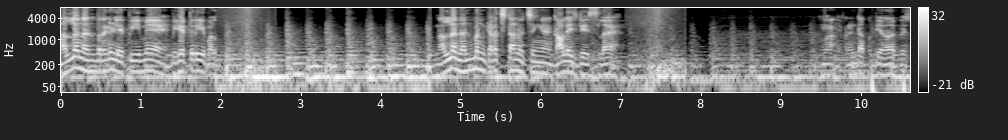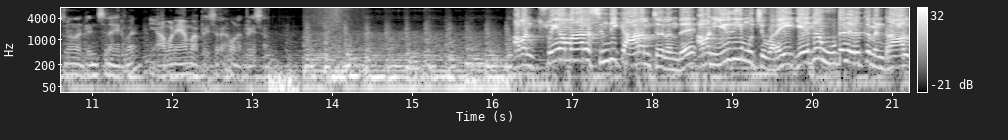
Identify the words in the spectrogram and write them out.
நல்ல நண்பர்கள் எப்பயுமே மிகப்பெரிய பலம். நல்ல நண்பன் கிடைச்சிட்டான்னு வச்சுங்க காலேஜ் டேஸில் என் ஃப்ரெண்டை பற்றி ஏதாவது பேசினா நான் டென்ஷன் ஆயிடுவேன் நீ அவனை ஏமா பேசுகிற அவனை பேச. அவன் சுயமாக சிந்திக்க ஆரம்பிச்சதுலேருந்து அவன் இறுதி மூச்சு வரை எது உடன் இருக்கும் என்றால்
